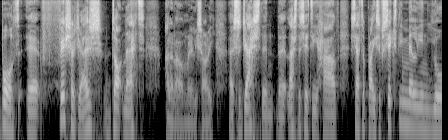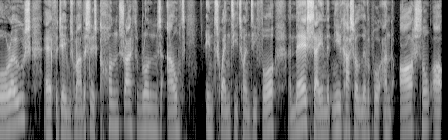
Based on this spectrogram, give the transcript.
but uh, fichajes.net I don't know, I'm really sorry, uh, suggesting that Leicester City have set a price of 60 million euros uh, for James Maddison. His contract runs out in 2024, and they're saying that Newcastle, Liverpool, and Arsenal are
